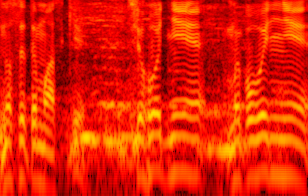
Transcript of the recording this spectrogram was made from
носити маски. Сьогодні ми повинні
